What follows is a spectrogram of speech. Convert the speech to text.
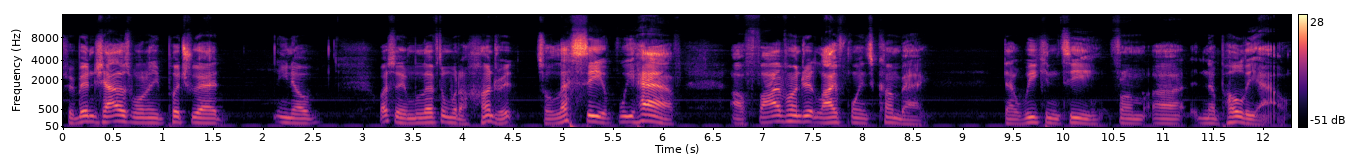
Forbidden Chalice wanted to put you at, you know, what's the name? Left him with a hundred. So let's see if we have a 500 life points comeback that we can see from uh Napoleon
